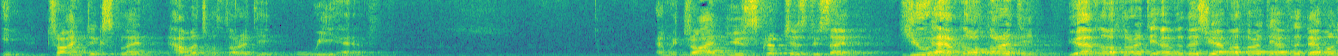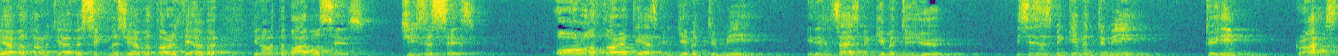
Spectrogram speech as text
in trying to explain how much authority we have. And we try and use scriptures to say, You have the authority. You have the authority over this. You have authority over the devil. You have authority over sickness. You have authority over. You know what the Bible says? Jesus says, All authority has been given to me. He didn't say it's been given to you. He says it's been given to me, to Him, Christ.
